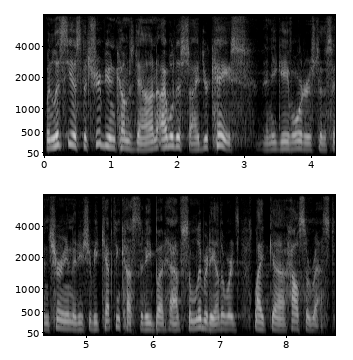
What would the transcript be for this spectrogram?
When Lysias the tribune comes down, I will decide your case. Then he gave orders to the centurion that he should be kept in custody but have some liberty, in other words, like uh, house arrest,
